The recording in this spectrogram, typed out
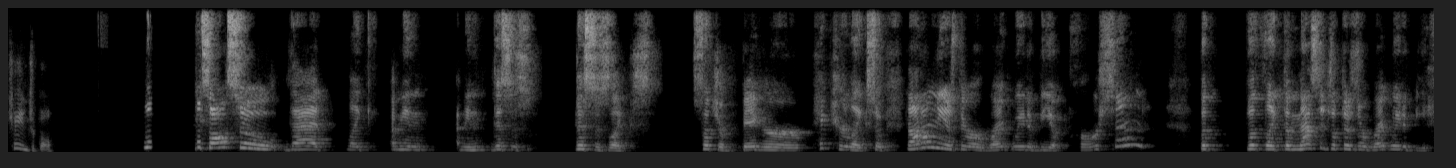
changeable. Well, it's also that like I mean I mean this is this is like such a bigger picture like so not only is there a right way to be a person but but like the message that there's a right way to be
